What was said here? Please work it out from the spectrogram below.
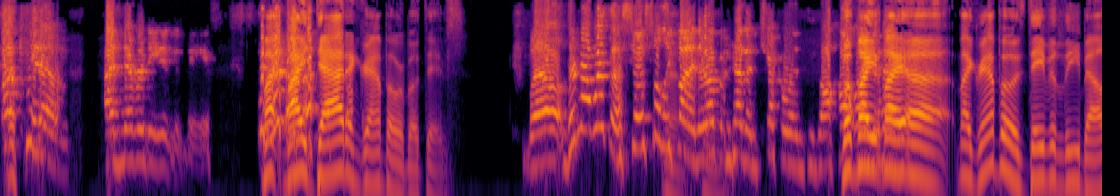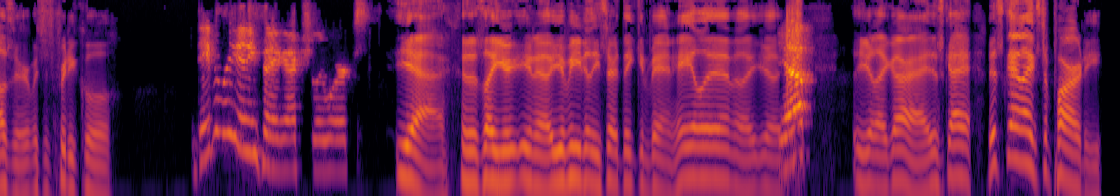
Fuck him. I've never dated a Dave. my my dad and grandpa were both Daves. Well, they're not with us, so it's totally fine. They're up in heaven chuckling through the But my my uh my grandpa is David Lee Bowser, which is pretty cool. David Lee anything actually works. Yeah, it's like you you know you immediately start thinking Van Halen, like you're, Yep. you're like, all right, this guy this guy likes to party.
